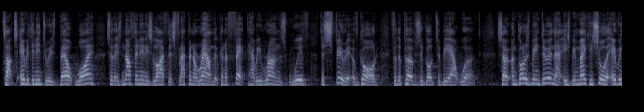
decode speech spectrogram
tucks everything into his belt. Why? So there's nothing in his life that's flapping around that can affect how he runs with the Spirit of God for the purpose of God to be outworked. So, and God has been doing that. He's been making sure that every,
